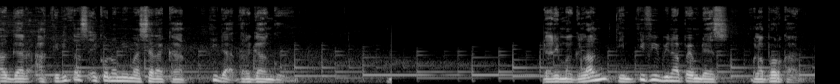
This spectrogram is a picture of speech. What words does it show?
agar aktivitas ekonomi masyarakat tidak terganggu. Dari Magelang, tim TV Bina Pemdes melaporkan.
